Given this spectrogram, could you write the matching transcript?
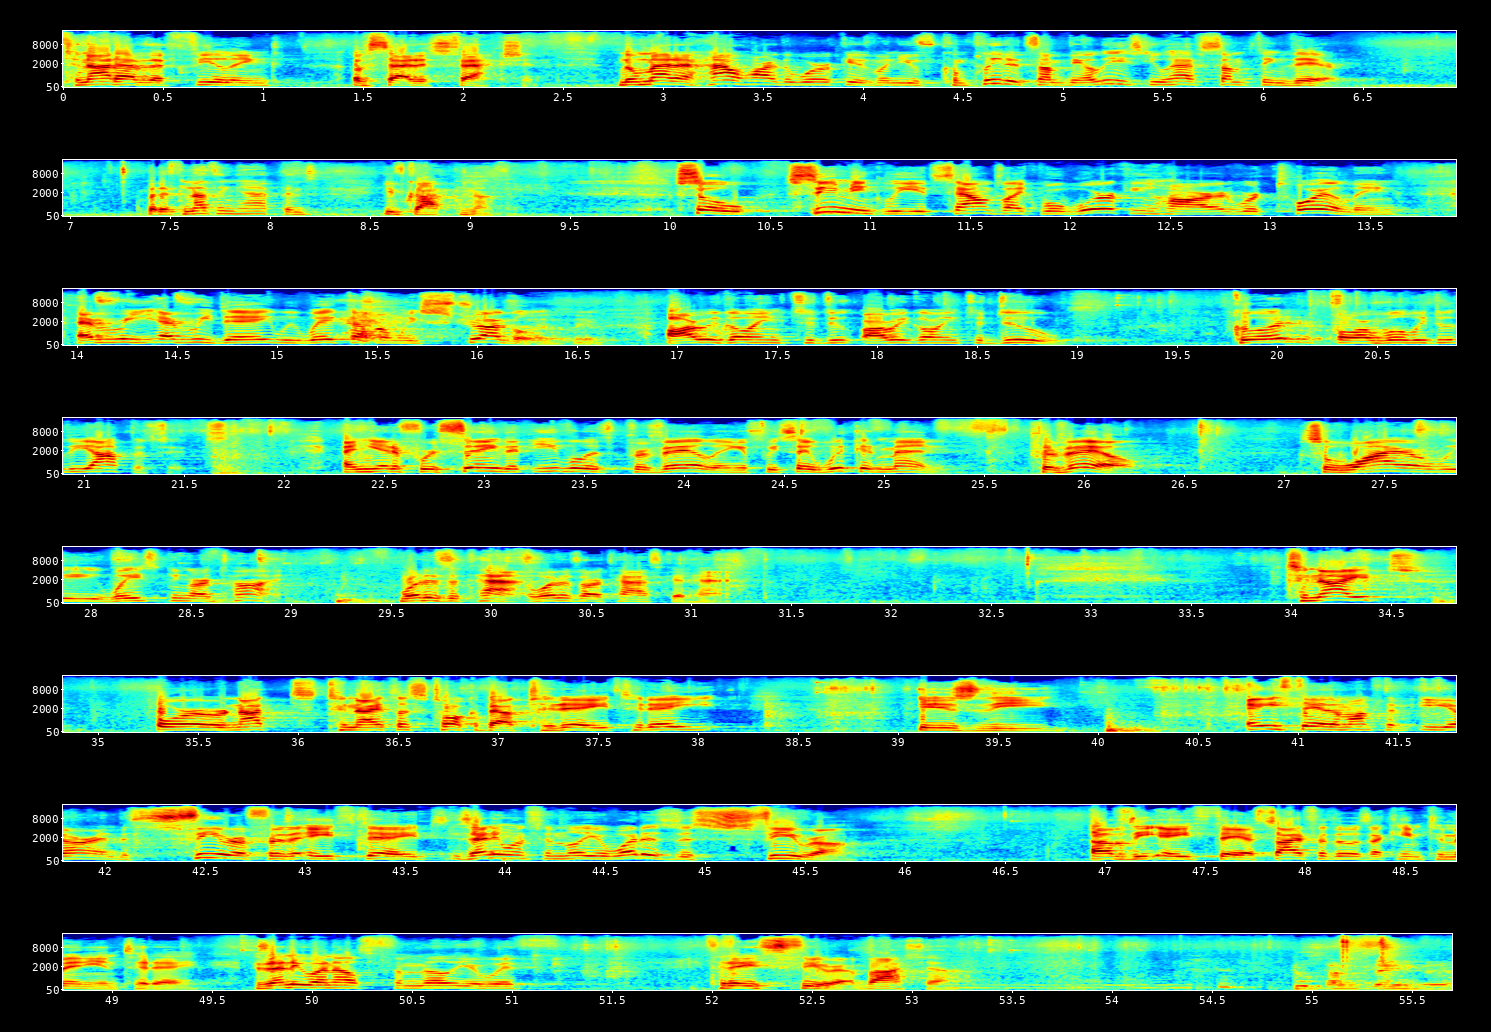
to not have that feeling of satisfaction. No matter how hard the work is, when you've completed something, at least you have something there. But if nothing happens, you've got nothing. So seemingly, it sounds like we're working hard, we're toiling every every day. We wake up and we struggle. Are we going to do? Are we going to do good, or will we do the opposite? And yet, if we're saying that evil is prevailing, if we say wicked men prevail, so why are we wasting our time? What is, the ta- what is our task at hand? Tonight, or not tonight, let's talk about today. Today is the eighth day of the month of Iyar and the Sphira for the eighth day. Is anyone familiar? What is the Sphira of the eighth day, aside for those that came to Minyan today? Is anyone else familiar with today's Sphira? Basha. Something there.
